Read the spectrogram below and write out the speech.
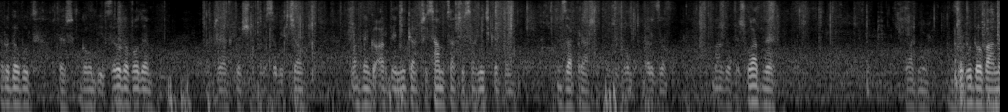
rodowód też gołąb jest rodowodem. Także jak ktoś by sobie chciał ładnego ardenika, czy samca, czy samiczkę, to zapraszam. Także gołąb bardzo, bardzo też ładny. Ładnie zabudowane,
